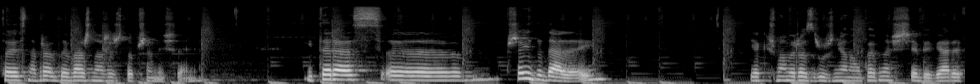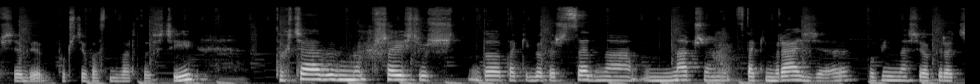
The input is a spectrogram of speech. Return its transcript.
to jest naprawdę ważna rzecz do przemyślenia. I teraz przejdę dalej jak już mamy rozróżnioną pewność siebie, wiarę w siebie, poczucie własnej wartości, to chciałabym przejść już do takiego też sedna, na czym w takim razie powinna się opierać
